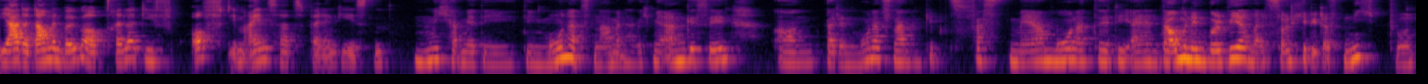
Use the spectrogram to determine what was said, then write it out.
ja, der Daumen war überhaupt relativ oft im Einsatz bei den Gesten. Hm, ich habe mir die, die Monatsnamen habe ich mir angesehen und bei den Monatsnamen gibt es fast mehr Monate, die einen Daumen involvieren, als solche, die das nicht tun.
